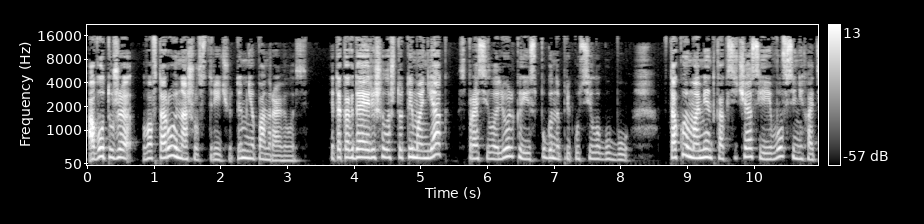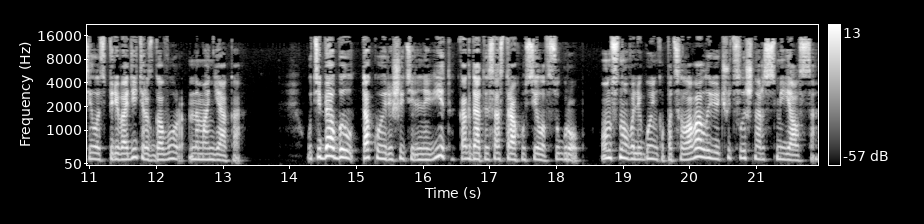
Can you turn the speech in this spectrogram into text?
А вот уже во вторую нашу встречу ты мне понравилась». «Это когда я решила, что ты маньяк?» — спросила Лёлька и испуганно прикусила губу. В такой момент, как сейчас, ей вовсе не хотелось переводить разговор на маньяка. «У тебя был такой решительный вид, когда ты со страху села в сугроб». Он снова легонько поцеловал ее, чуть слышно рассмеялся.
